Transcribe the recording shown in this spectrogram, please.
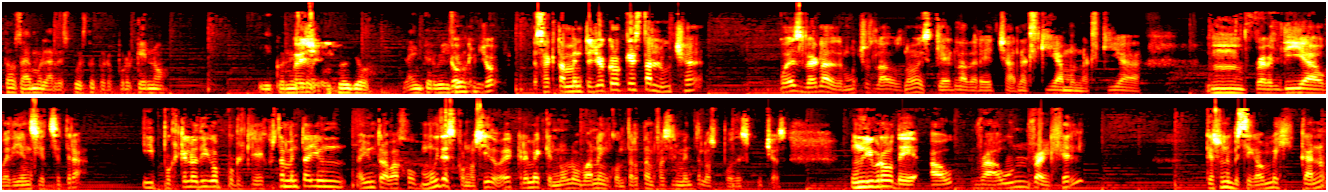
todos sabemos la respuesta, pero por qué no. Y con Pues, esto concluyo la intervención. Yo, yo, Exactamente, yo creo que esta lucha puedes verla desde muchos lados, ¿no? Izquierda, derecha, anarquía, monarquía, mmm, rebeldía, obediencia, etcétera. ¿Y por qué lo digo? Porque justamente hay un, hay un trabajo muy desconocido, ¿eh? créeme que no lo van a encontrar tan fácilmente los podescuchas. Un libro de Raúl Rangel, que es un investigador mexicano,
